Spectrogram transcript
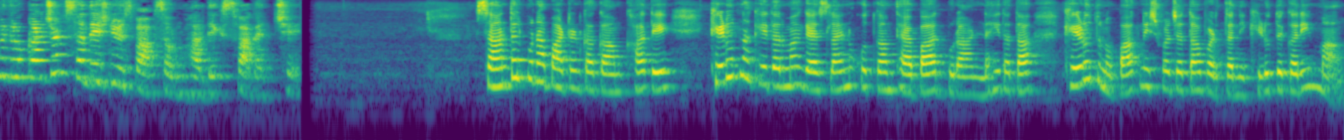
મિત્રો કરજણ સંદેશ ન્યૂઝમાં આપ સૌનું હાર્દિક સ્વાગત છે. સાંતલપુરના પાટણકા ગામ ખાતે ખેડૂતના ખેતરમાં ગેસ લાઇનનું ખોદકામ થયા બાદ બુરાણ નહીં થતા ખેડૂતનો પાક નિષ્ફળ જતા વળતરની ખેડૂતે કરી માંગ.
